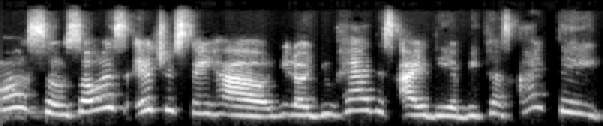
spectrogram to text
awesome. So it's interesting how, you know, you had this idea because I think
